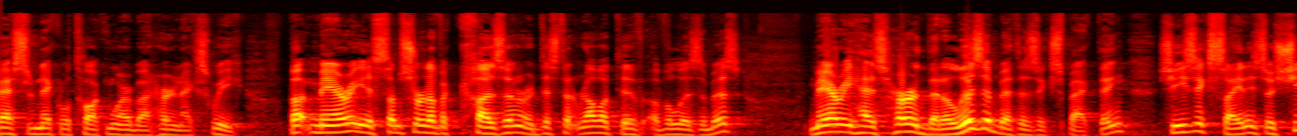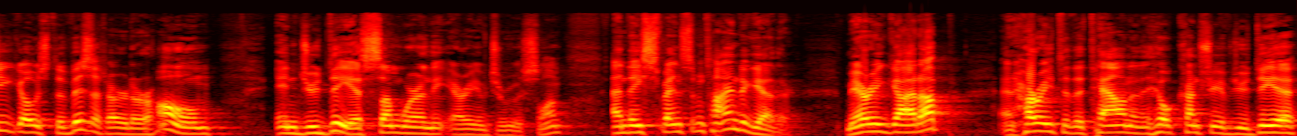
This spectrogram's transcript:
Pastor Nick will talk more about her next week. But Mary is some sort of a cousin or a distant relative of Elizabeth Mary has heard that Elizabeth is expecting. She's excited, so she goes to visit her at her home in Judea, somewhere in the area of Jerusalem, and they spend some time together. Mary got up and hurried to the town in the hill country of Judea,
